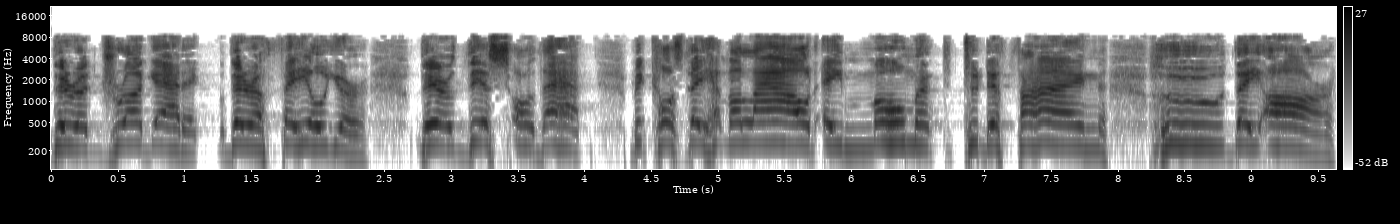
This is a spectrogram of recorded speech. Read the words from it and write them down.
They're a drug addict. They're a failure. They're this or that because they have allowed a moment to define who they are.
